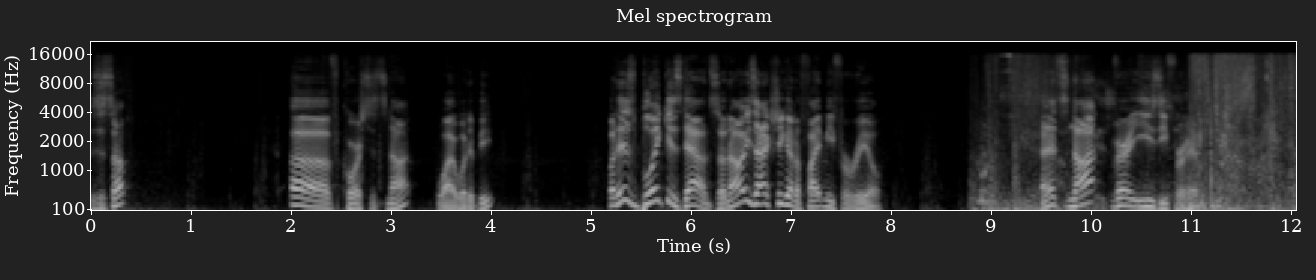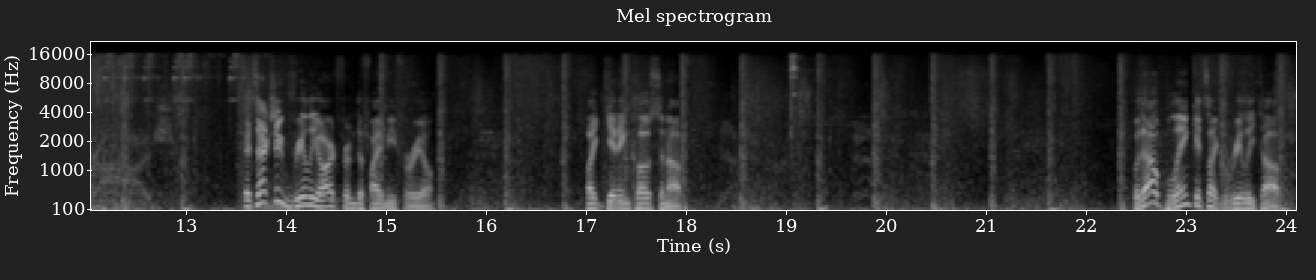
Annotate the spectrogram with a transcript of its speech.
Is this up? of course it's not. Why would it be? But his blink is down, so now he's actually going to fight me for real. And it's not very easy for him. It's actually really hard for him to fight me for real. Like getting close enough. Without blink, it's like really tough.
